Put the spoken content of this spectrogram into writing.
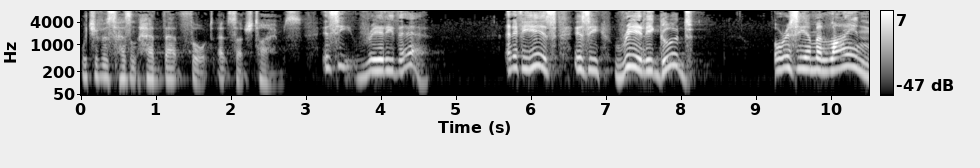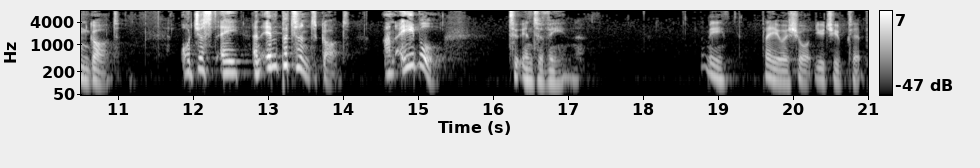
Which of us hasn't had that thought at such times? Is he really there? And if he is, is he really good? Or is he a malign God? Or just a, an impotent God, unable to intervene. Let me play you a short YouTube clip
